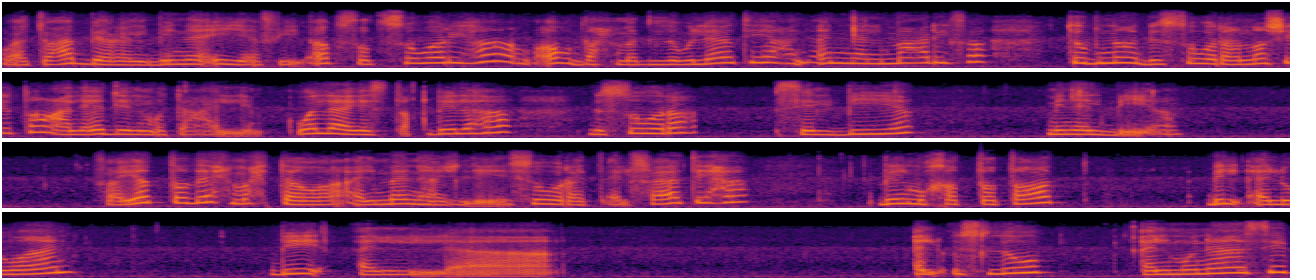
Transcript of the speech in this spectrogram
وتعبر البنائية في أبسط صورها وأوضح مدلولاتها عن أن المعرفة تبنى بصورة نشطة على يد المتعلم ولا يستقبلها بصورة سلبية من البيئة. فيتضح محتوى المنهج لسورة الفاتحة بالمخططات بالألوان بالأسلوب المناسب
